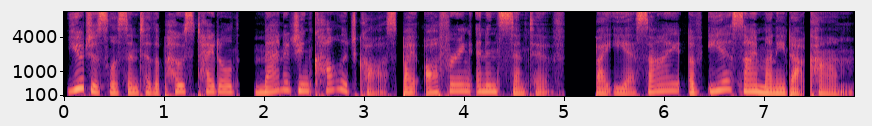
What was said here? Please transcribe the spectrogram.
You just listened to the post titled Managing College Costs by Offering an Incentive by ESI of esimoney.com.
